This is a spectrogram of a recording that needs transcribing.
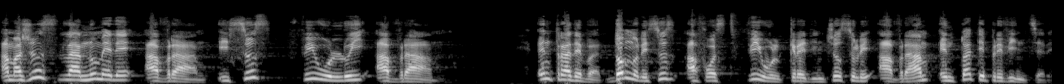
Am ajuns la numele Avram, Isus, fiul lui Avram. Într-adevăr, Domnul Isus a fost fiul credinciosului Avram în toate privințele.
